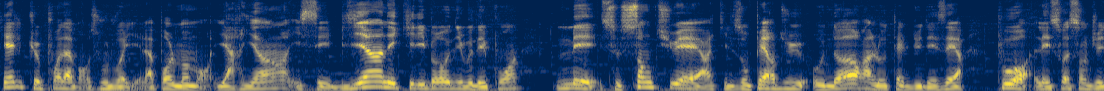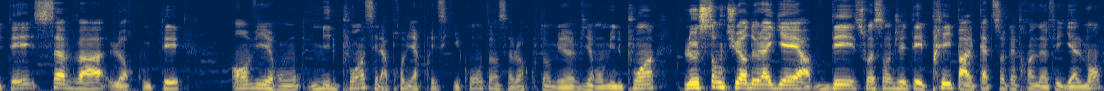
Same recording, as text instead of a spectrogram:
quelques points d'avance. Vous le voyez, là pour le moment, il n'y a rien. Il s'est bien équilibré au niveau des points. Mais ce sanctuaire qu'ils ont perdu au nord, à l'hôtel du désert, pour les 60 GT, ça va leur coûter environ 1000 points. C'est la première prise qui compte, hein. ça leur coûte environ 1000 points. Le sanctuaire de la guerre des 60 GT pris par le 489 également.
